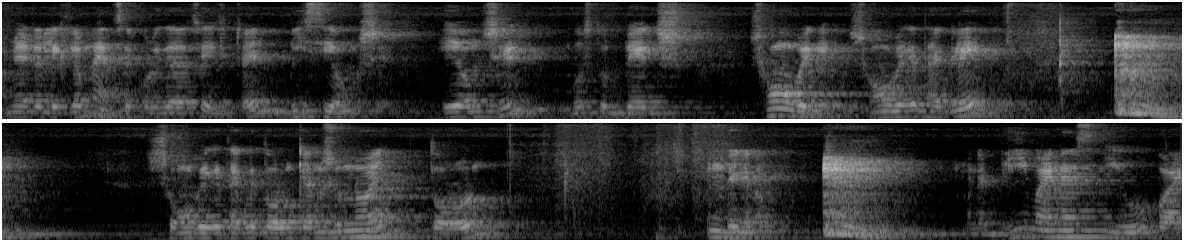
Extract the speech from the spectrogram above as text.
আমি এটা লিখলাম না অ্যান্সার করে দেওয়া আছে এইটাই বিসি অংশে। এই অংশে বস্তুর বেগ সমবেগে সমবেগে থাকলে সমবেগে থাকলে ত্বরণ কেন শূন্য হয়? ত্বরণ হুম, দেখে নাও। মানে v minus u by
